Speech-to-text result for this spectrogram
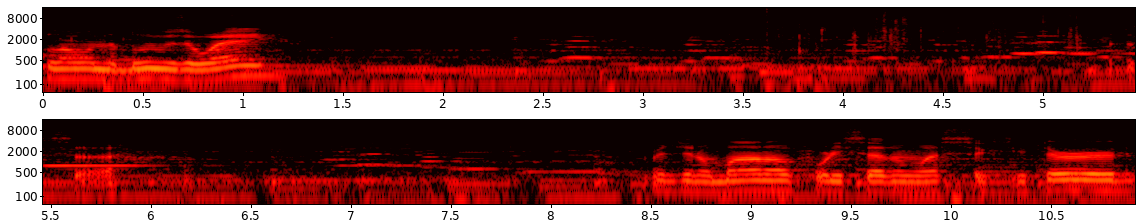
blowing the blues away. That's uh, original mono, 47 West 63rd.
